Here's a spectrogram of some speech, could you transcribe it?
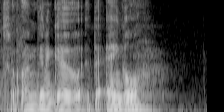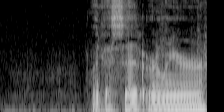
So I'm going to go at the angle, like I said earlier.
